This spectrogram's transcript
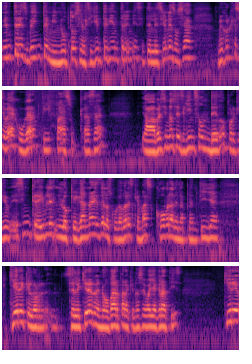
Entres 20 minutos y al siguiente día entrenes y te lesiones, o sea, mejor que se vaya a jugar FIFA a su casa a ver si no se esguinza un dedo, porque es increíble lo que gana, es de los jugadores que más cobra de la plantilla, quiere que lo, se le quiere renovar para que no se vaya gratis, quiere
